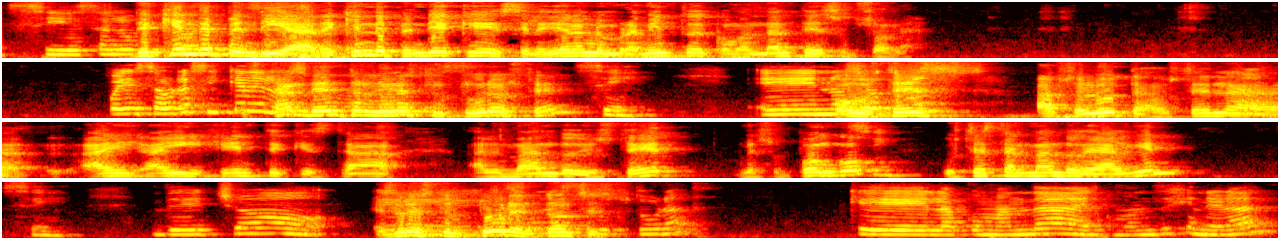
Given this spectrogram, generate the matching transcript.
sí es algo ¿De quién dependía? ¿De quién dependía que se le diera el nombramiento de comandante de subzona? Pues ahora sí que de ¿Están dentro de una estructura usted? Sí. Eh, usted es absoluta, usted la, hay, hay gente que está al mando de usted, me supongo. ¿Usted está al mando de alguien? Sí. De hecho. Es una estructura, eh, es una entonces. estructura que la comanda el comandante general,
